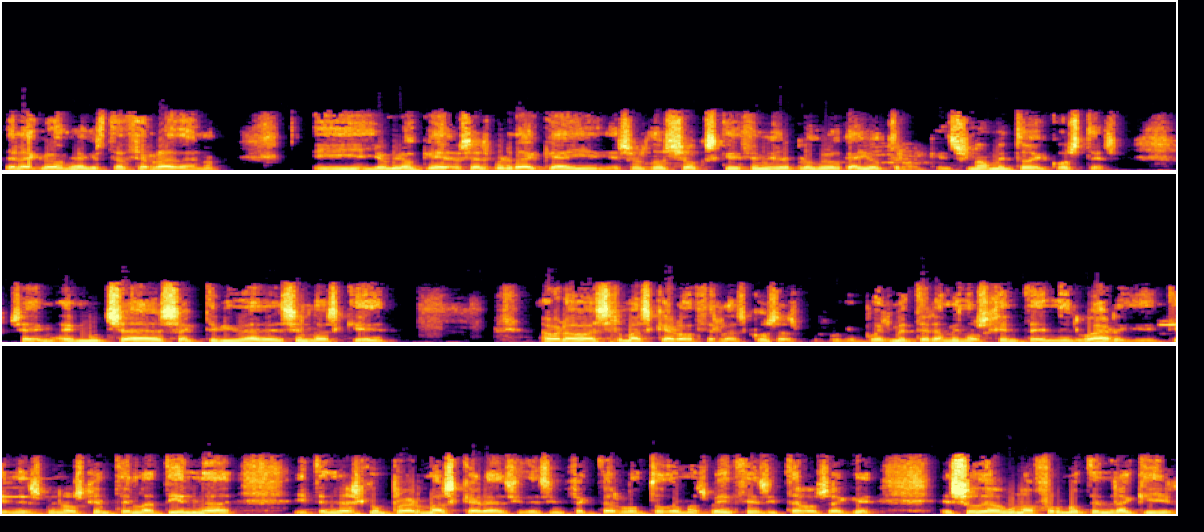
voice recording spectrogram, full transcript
de la economía que está cerrada, ¿no? Y yo creo que, o sea, es verdad que hay esos dos shocks que dice Miguel, pero creo que hay otro, que es un aumento de costes. O sea, hay, muchas actividades en las que ahora va a ser más caro hacer las cosas, porque puedes meter a menos gente en el bar, y tienes menos gente en la tienda, y tendrás que comprar máscaras y desinfectarlo todo más veces y tal. O sea que eso de alguna forma tendrá que ir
